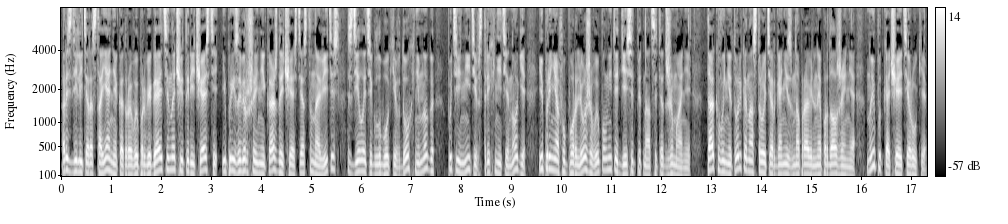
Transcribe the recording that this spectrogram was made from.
Разделите расстояние, которое вы пробегаете, на четыре части, и при завершении каждой части остановитесь, сделайте глубокий вдох, немного потяните, встряхните ноги и, приняв упор лежа, выполните 10-15 отжиманий. Так вы не только настроите организм на правильное продолжение, но и подкачаете руки.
